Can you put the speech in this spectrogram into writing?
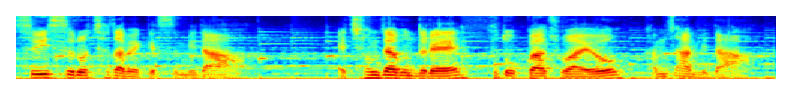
스위스로 찾아뵙겠습니다. 애청자분들의 구독과 좋아요 감사합니다.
